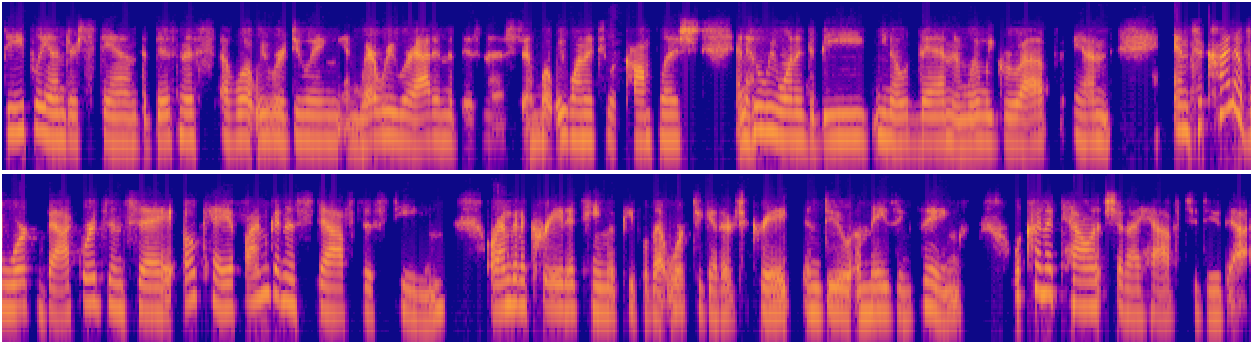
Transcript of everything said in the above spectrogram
deeply understand the business of what we were doing and where we were at in the business and what we wanted to accomplish and who we wanted to be, you know, then and when we grew up and and to kind of work backwards and say, okay, if I'm going to staff this team or I'm going to create a team of people that work together to create and do amazing things, what kind of talent should I have to do that?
